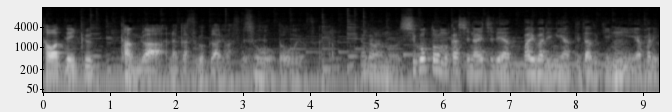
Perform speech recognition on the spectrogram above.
変わっていく感がなんかすごくあります、ね、そう。と思いますなんか。だからあの仕事を昔内地でやバリバリにやってた時に、うんやっぱり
